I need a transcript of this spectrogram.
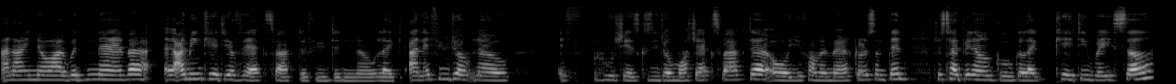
And I know I would never I mean Katie of the X Factor if you didn't know like and if you don't know if who she is because you don't watch X Factor or you're from America or something, just type in on Google like Katie Waissel.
